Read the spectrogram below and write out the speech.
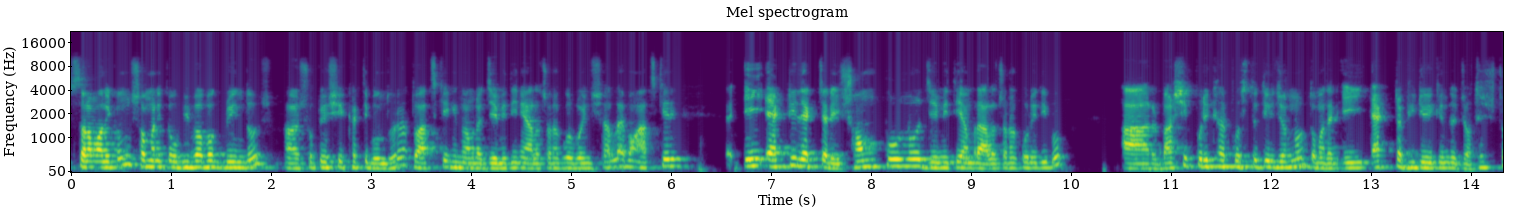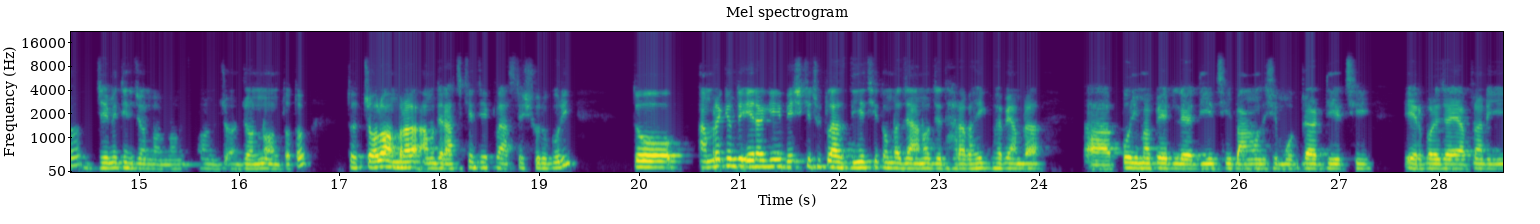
আসসালামু আলাইকুম, সম্মানিত অভিভাবক বৃন্দ সুপ্রিয় শিক্ষার্থী বন্ধুরা। তো আজকে কিন্তু আমরা জেমিতি নিয়ে আলোচনা করব ইনশাল্লাহ এবং আজকের এই একটি লেকচারে সম্পূর্ণ জেমিতি আমরা আলোচনা করে দিব। আর বার্ষিক পরীক্ষার প্রস্তুতির জন্য তোমাদের এই একটা ভিডিও কিন্তু যথেষ্ট জেমিতির জন্য জন্য অন্তত। তো চলো আমরা আমাদের আজকে যে ক্লাসটি শুরু করি। তো আমরা কিন্তু এর আগে বেশ কিছু ক্লাস দিয়েছি, তোমরা জানো যে ধারাবাহিকভাবে আমরা পরিমাপের দিয়েছি, বাংলাদেশি মুদ্রার দিয়েছি এরপরে যাই আপনার ই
